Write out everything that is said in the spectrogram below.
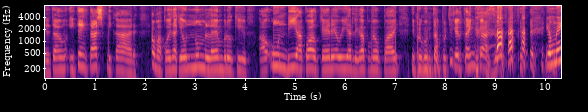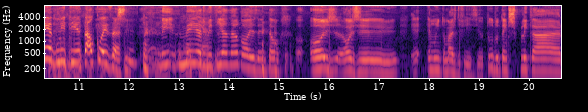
Então, e tem que estar a explicar. É uma coisa que eu não me lembro que um dia qualquer eu ia ligar para o meu pai e perguntar por que ele está em casa. ele nem admitia tal coisa. Sim, nem, nem admitia tal coisa. Então, hoje, hoje é, é, muito mais difícil. Tudo tem que explicar,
